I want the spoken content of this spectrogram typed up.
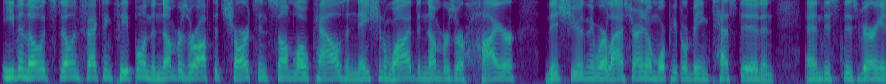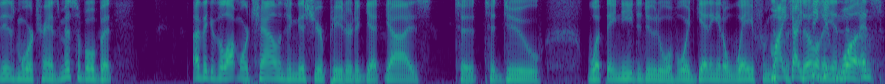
even though it's still infecting people and the numbers are off the charts in some locales and nationwide the numbers are higher this year than they were last year. I know more people are being tested and and this this variant is more transmissible, but I think it's a lot more challenging this year, Peter, to get guys to to do what they need to do to avoid getting it away from the Mike, facility. I think it and, was. And,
